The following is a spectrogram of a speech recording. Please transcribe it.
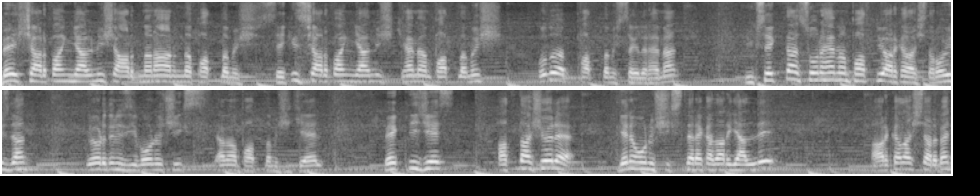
5 çarpan gelmiş ardından anında patlamış. 8 çarpan gelmiş hemen patlamış. Bu da patlamış sayılır hemen. Yüksekten sonra hemen patlıyor arkadaşlar. O yüzden gördüğünüz gibi 13x hemen patlamış 2 el. Bekleyeceğiz. Hatta şöyle gene 13x'lere kadar geldi. Arkadaşlar ben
